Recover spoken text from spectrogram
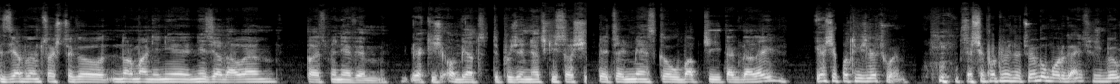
zjadłem coś, czego normalnie nie, nie zjadałem, powiedzmy, nie wiem, jakiś obiad typu ziemniaczki, sosi, pieczeń, mięsko u babci i tak dalej. Ja się po tym źle czułem. Ja się po tym źle czułem, bo mój organizm już był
